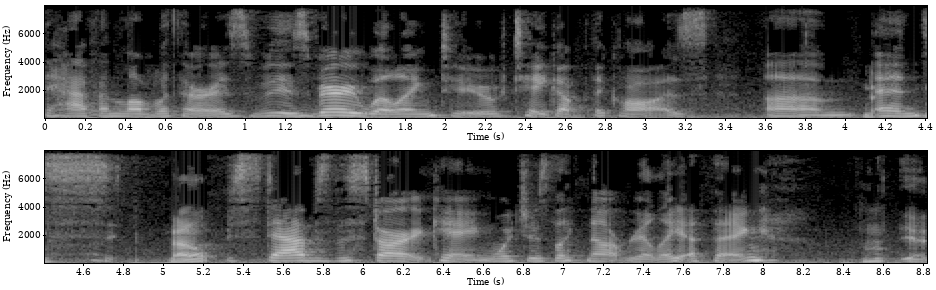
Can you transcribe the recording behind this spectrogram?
half in love with her, is is very willing to take up the cause. Um, and s- Stabs the Staryk King, which is like not really a thing. yeah,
